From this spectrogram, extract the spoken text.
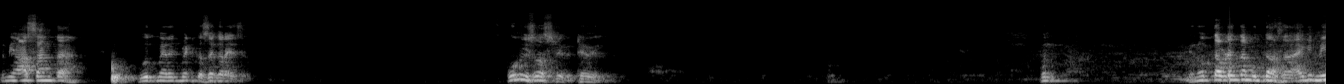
तुम्ही आज सांगता बूथ मॅनेजमेंट कसं करायचं? कोण विश्वास ठेवेल ठेवेल पण विनोद तावडेंचा मुद्दा असा आहे की मी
